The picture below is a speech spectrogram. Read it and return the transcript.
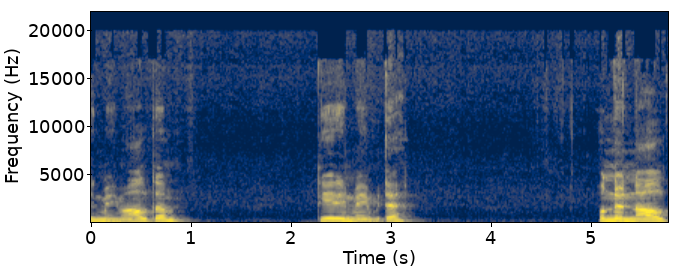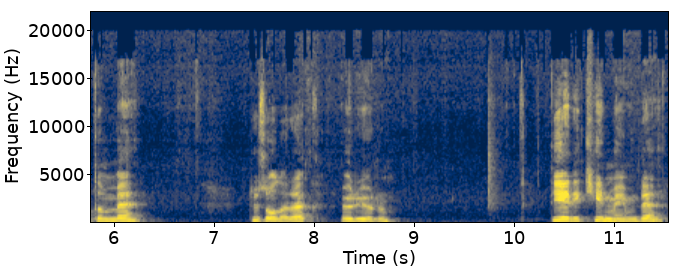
İlmeğimi aldım. Diğer ilmeğimi de onun önüne aldım ve düz olarak örüyorum. Diğer iki ilmeğimi de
